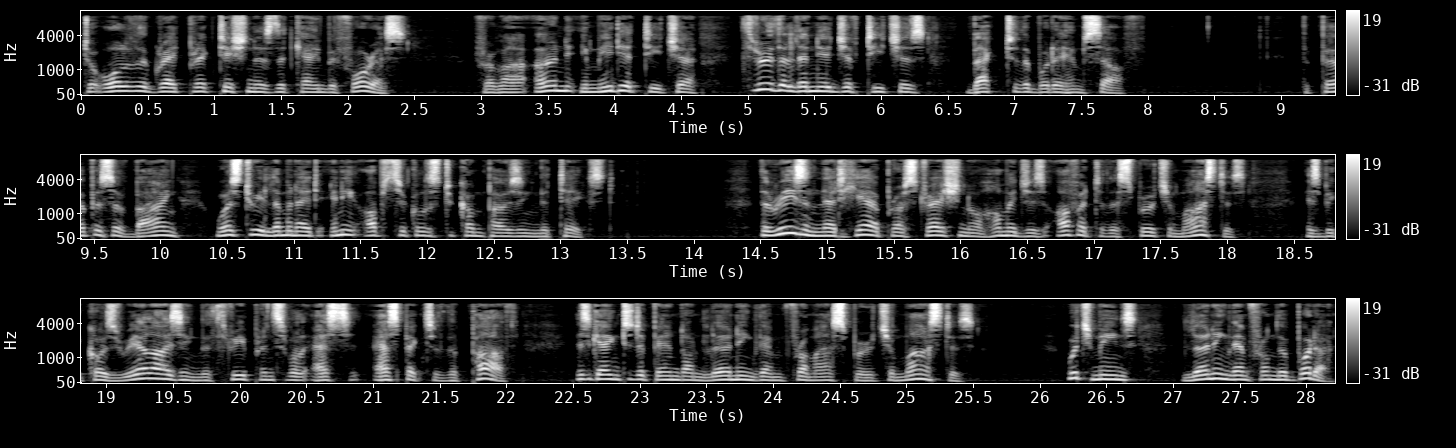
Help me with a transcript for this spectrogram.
to all of the great practitioners that came before us, from our own immediate teacher through the lineage of teachers back to the Buddha himself. The purpose of bowing was to eliminate any obstacles to composing the text. The reason that here prostration or homage is offered to the spiritual masters is because realizing the three principal as- aspects of the path is going to depend on learning them from our spiritual masters, which means learning them from the Buddha,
